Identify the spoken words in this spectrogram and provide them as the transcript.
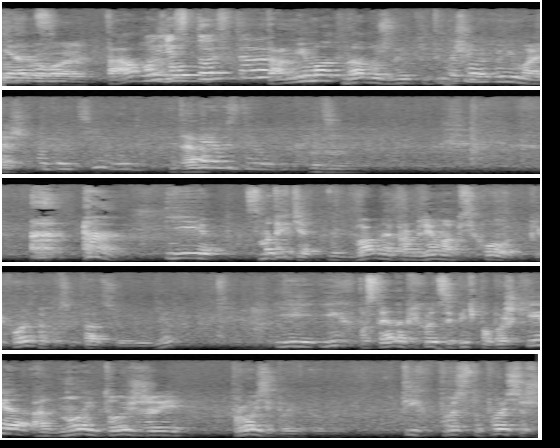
Нет, Бывает. там, Он нужно- есть с той стороны. там мимо окна нужно идти, ты ничего не понимаешь. Обойти его. Я Да. его сделала. И смотрите, главная проблема психолога. Приходят на консультацию люди, и их постоянно приходится бить по башке одной и той же просьбой. Ты их просто просишь,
